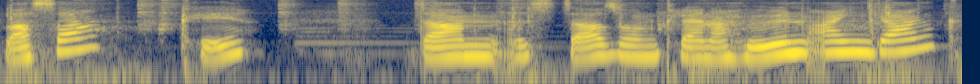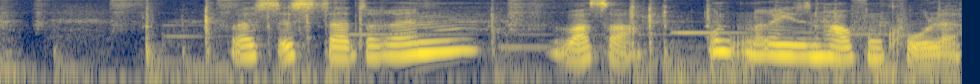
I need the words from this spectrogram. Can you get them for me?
Wasser. Okay. Dann ist da so ein kleiner Höhleneingang. Was ist da drin? Wasser. Und ein Riesenhaufen Kohle.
